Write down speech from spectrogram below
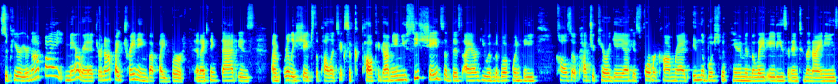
superior, not by merit or not by training, but by birth. And I think that is um, really shapes the politics of Paul Kagame. And you see shades of this, I argue, in the book when he calls out Patrick Karegeya, his former comrade in the bush with him in the late 80s and into the 90s,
